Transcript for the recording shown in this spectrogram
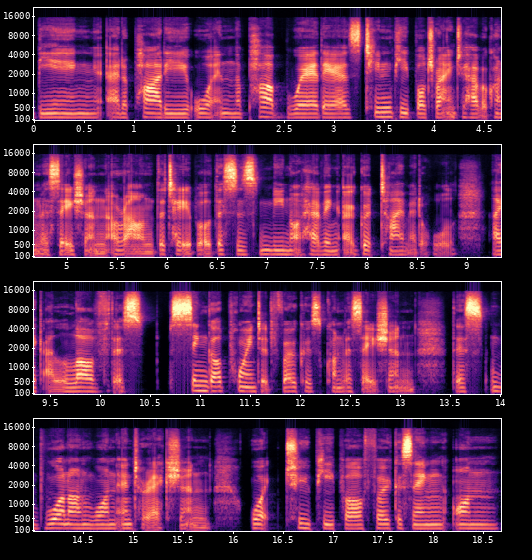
being at a party or in the pub where there's 10 people trying to have a conversation around the table. This is me not having a good time at all. Like, I love this single pointed focus conversation, this one on one interaction, or two people focusing on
